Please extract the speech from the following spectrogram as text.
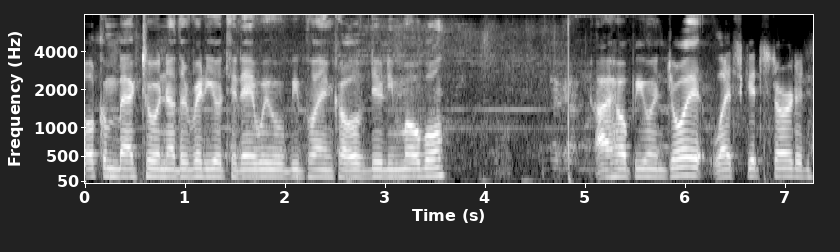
Welcome back to another video. Today we will be playing Call of Duty Mobile. I hope you enjoy it. Let's get started.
